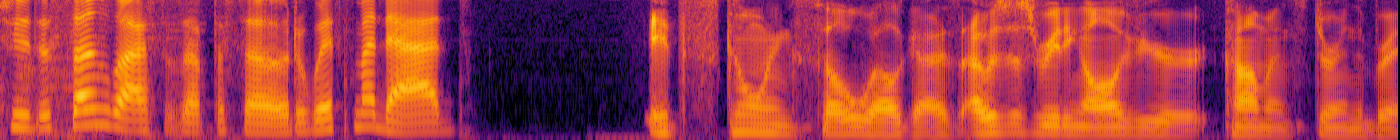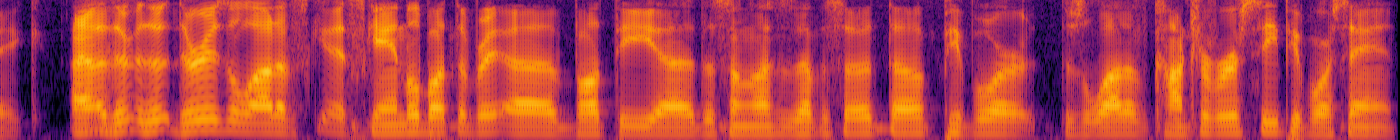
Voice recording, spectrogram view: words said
to the sunglasses episode with my dad. It's going so well, guys. I was just reading all of your comments during the break. Uh, there, there- there is a lot of scandal about the uh, about the uh, the sunglasses episode, though. People are there's a lot of controversy. People are saying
